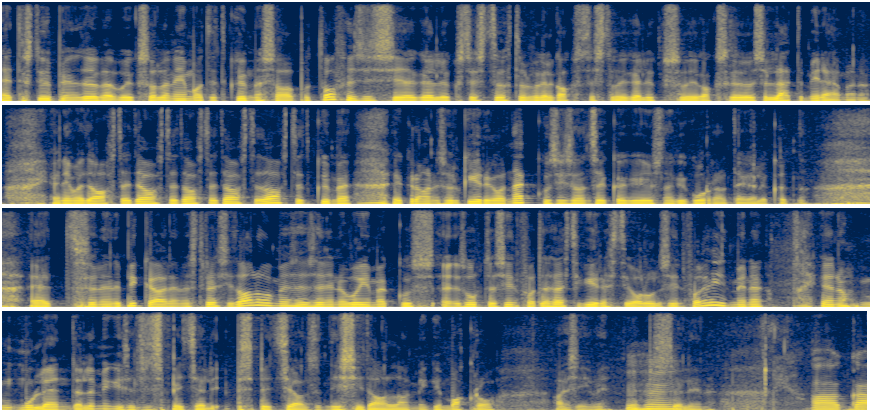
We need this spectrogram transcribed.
näiteks tüüpiline tööpäev võiks olla niimoodi, et kümnest saabute office'isse ja kell üksteist õhtul või kell kaksteist või kell üks või kaks öösel lähete minema noh. ja niimoodi aastaid ja aastaid, aastaid, aastaid, aastaid, kui me ekraani sul kiirgavad näkku, siis on see ikkagi üsnagi kurnav tegelikult noh. et selline pikaajaline stressi talumine, selline võimekus eh, suurtes infodes hästi kiiresti olulise info leidmine ja noh, mulle endale mingi sellised spetsiaali-, spetsiaalsed nišid a la mingi makroasi või mm -hmm. selline aga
